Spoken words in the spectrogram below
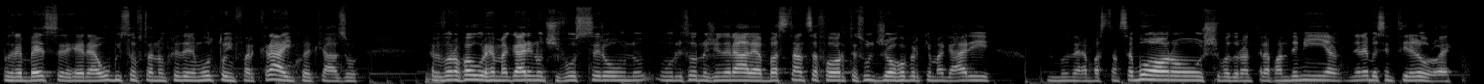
potrebbe essere che era Ubisoft a non credere molto in Far Cry in quel caso. Mm. Avevano paura che magari non ci fossero un, un ritorno generale abbastanza forte sul gioco perché magari non era abbastanza buono, usciva durante la pandemia, bisognerebbe sentire loro, ecco.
